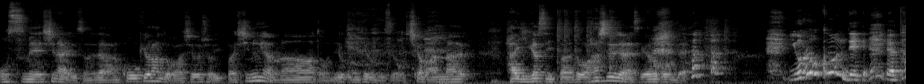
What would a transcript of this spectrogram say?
おすすめしないですよね。だから皇居ランドが少々いっぱい死ぬんやろなと思ってよく見てるんですよ。しかもあんな排気ガスいっぱいのところ走ってるじゃないですか。喜んで喜んでて。いや楽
